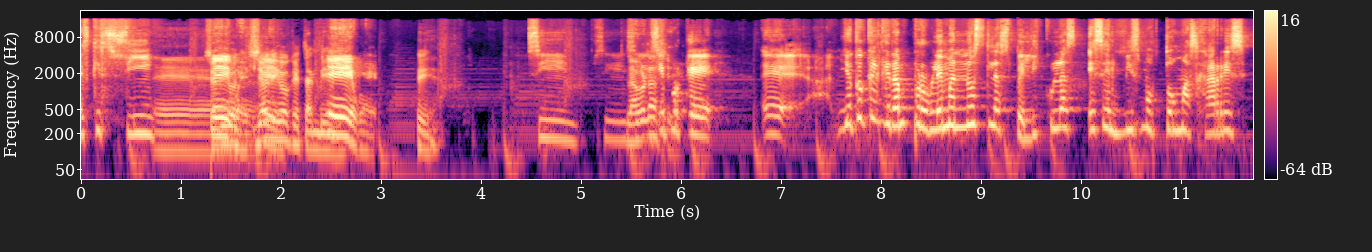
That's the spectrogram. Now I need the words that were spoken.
Es que sí, Eh, Yo, Sí, digo, güey, yo sí. digo que también. Sí, güey. Sí. sí, sí. La sí, verdad, sí, sí. porque eh, yo creo que el gran problema no es las películas, es el mismo Thomas Harris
